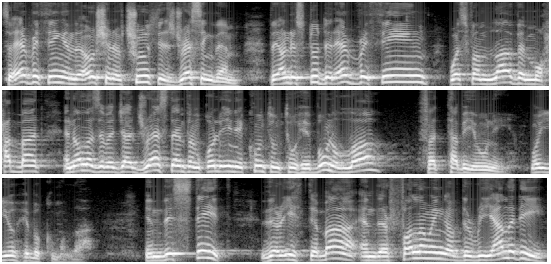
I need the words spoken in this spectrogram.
So everything in the ocean of truth is dressing them. They understood that everything was from love and muhabbat and Allah dressed them from, قُلْ إِنِ كُنْتُمْ تُحِبُّونَ اللَّهَ فَاتَّبِعُونِي وَيُحِبُّكُمُ اللَّهِ In this state their ihtiba and their following of the reality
